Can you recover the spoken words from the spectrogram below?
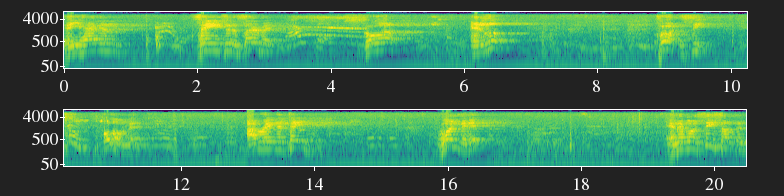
And then you have him saying to the servant, Go up and look toward the sea. Hold on a minute. Operating in faith. One minute. And then want to see something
